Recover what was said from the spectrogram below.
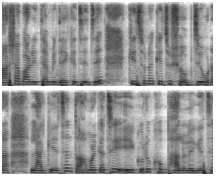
বাসা বাড়িতে আমি দেখেছি যে কিছু না কিছু সবজি ওরা লাগিয়েছেন। তো আমার কাছে এইগুলো খুব ভালো লেগেছে।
